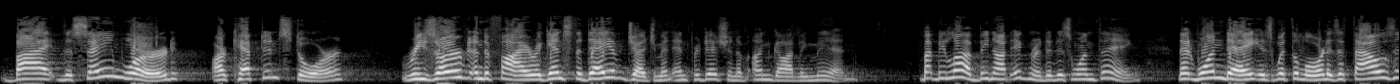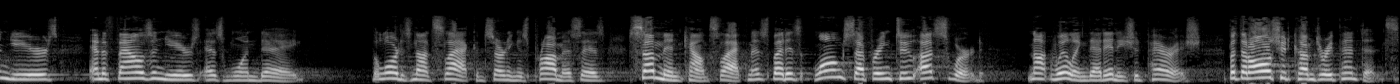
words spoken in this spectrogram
by the same word, are kept in store, reserved unto fire against the day of judgment and perdition of ungodly men. But beloved, be not ignorant of this one thing, that one day is with the Lord as a thousand years, and a thousand years as one day. The Lord is not slack concerning his promise, as some men count slackness, but is longsuffering to usward, not willing that any should perish but that all should come to repentance.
